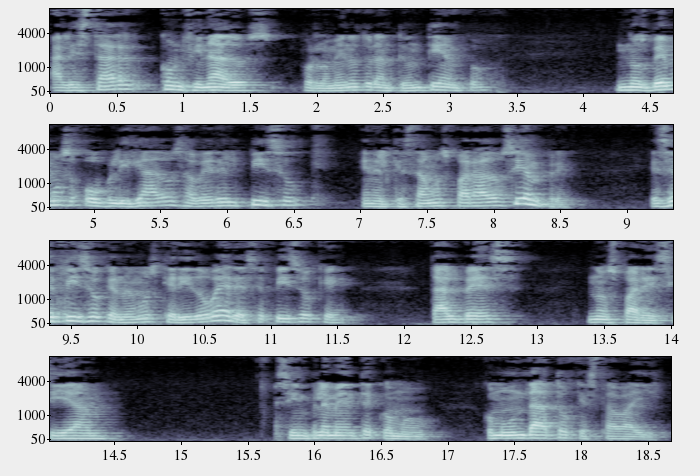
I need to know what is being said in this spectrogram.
al estar confinados, por lo menos durante un tiempo, nos vemos obligados a ver el piso en el que estamos parados siempre. Ese piso que no hemos querido ver, ese piso que tal vez nos parecía simplemente como, como un dato que estaba ahí.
